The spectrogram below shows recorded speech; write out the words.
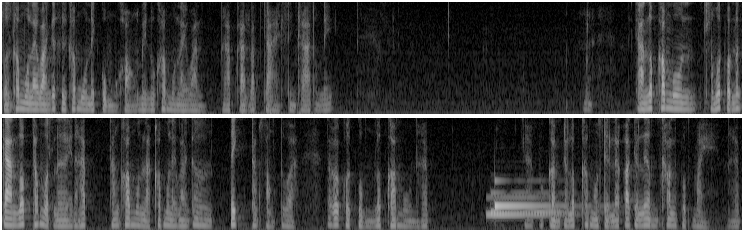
ส่วนข้อมูลรายวันก็คือข้อมูลในกลุ่มของเมนูข้อมูลรายวัน นะครับการรับจ่ายสินค้าตรงนี้ การลบข้อมูลสมมติผมต้องการลบทั้งหมดเลยนะครับ ทั้งข้อมูลหลักข้อมูลรายวันก็ติ๊กทั้งสองตัว แล้วก็กดปุ่มลบข้อมูลนะครับโปรแกรมจะลบข้อมูลเสร็จแล้วก็จะเริ่มเข้าระบบใหม่นะครับ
